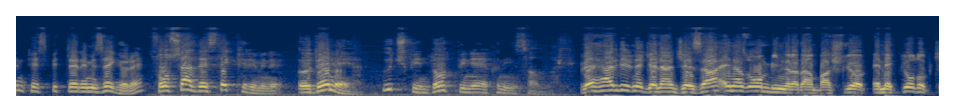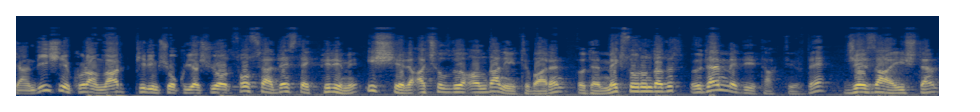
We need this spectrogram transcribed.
Bizim tespitlerimize göre sosyal destek primini ödemeyen 3000-4000'e yakın insan var. Ve her birine gelen ceza en az 10 bin liradan başlıyor. Emekli olup kendi işini kuranlar prim şoku yaşıyor. Sosyal destek primi iş yeri açıldığı andan itibaren ödenmek zorundadır. Ödenmediği takdirde cezai işlem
